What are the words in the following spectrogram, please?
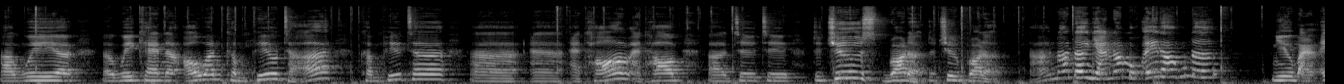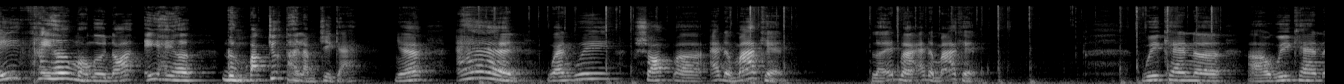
uh, we uh, we can open computer computer uh, uh, at home at home uh, to to to choose product to choose product đó, nó đơn giản nó một ý thôi cũng được. Nhiều bạn ý hay hơn mọi người nói ý hay hơn đừng bắt trước thầy làm chi cả nhé and when we shop uh, at the market lợi ích mà at the market we can uh, uh, we can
